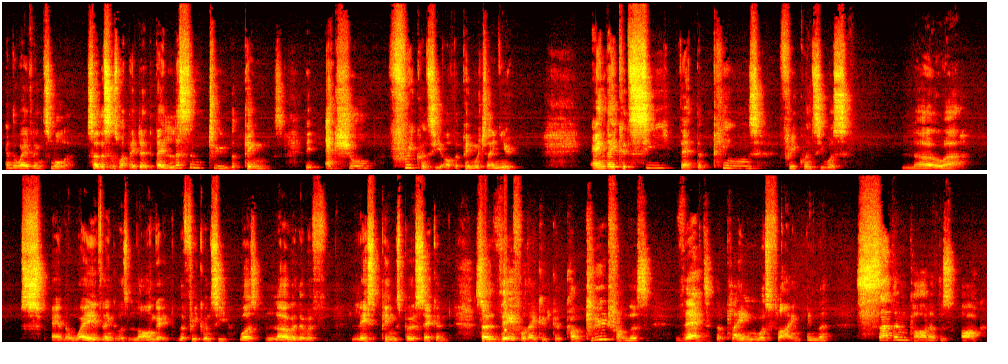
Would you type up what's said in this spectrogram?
and the wavelength smaller. So this is what they did. They listened to the pings, the actual frequency of the ping which they knew. And they could see that the ping's frequency was lower and the wavelength was longer. The frequency was lower. There were less pings per second. So therefore they could conclude from this that the plane was flying in the southern part of this arc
